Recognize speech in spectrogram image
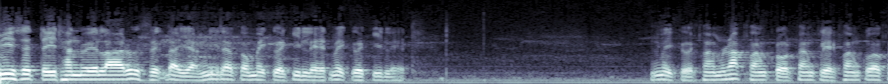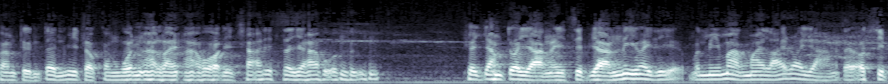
มีสติทันเวลารู้สึกได้อย่างนี้แล้วก็ไม่เกิดกิเลสไม่เกิดกิเลสไม่เกิดความรักความโกรธความเกลียดความกลัวความตื่นเต้นวิตกกังวลอะไร อาวรอิจฉาทิษยาหวงหึงเพื่อจำตัวอย่างไอ้สิบอย่างนี่ไม่ดี มันมีมากมายหลายร้อยอย่าง แต่เอาสิบ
